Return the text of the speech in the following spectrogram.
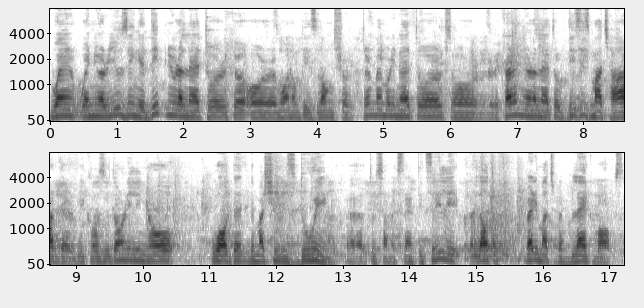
when, when you are using a deep neural network uh, or one of these long short-term memory networks or recurrent neural network, this is much harder because you don't really know what the, the machine is doing uh, to some extent. It's really a lot of, very much of a black box.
